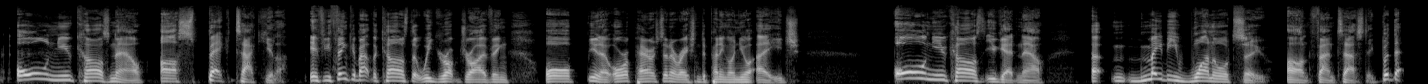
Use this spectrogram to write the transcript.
all new cars now are spectacular. If you think about the cars that we grew up driving, or you know, or a parent's generation, depending on your age, all new cars that you get now, uh, maybe one or two aren't fantastic, but the-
